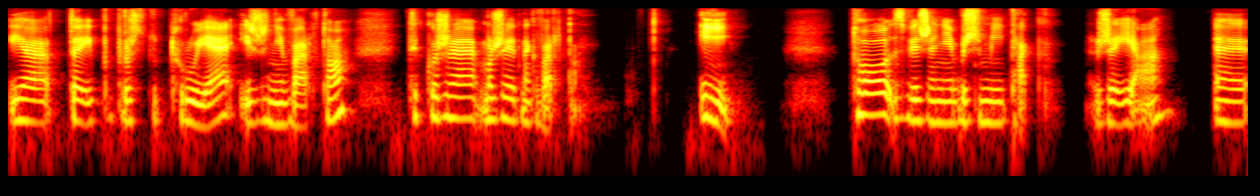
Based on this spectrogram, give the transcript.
ja tutaj po prostu truję i że nie warto, tylko że może jednak warto. I to zwierzenie brzmi tak, że ja e,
